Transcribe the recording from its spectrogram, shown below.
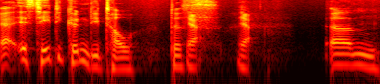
Ja, Ästhetik können die Tau. Das, ja. ja. Ähm,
